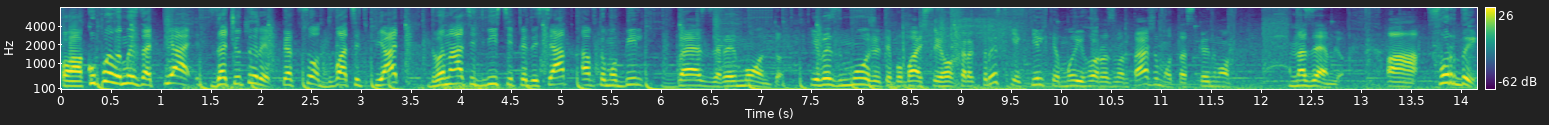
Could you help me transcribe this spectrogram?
А, купили ми за 5, за 4 525, 12 250 автомобіль без ремонту. І ви зможете побачити його характеристики, як тільки ми його розвантажимо та скинемо на землю. А Форди.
